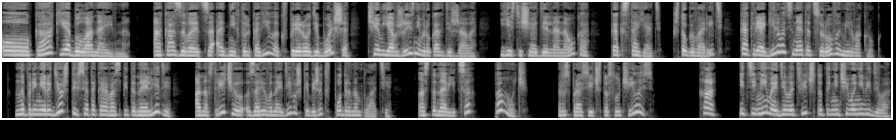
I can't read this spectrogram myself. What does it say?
О, как я была наивна. Оказывается, одних только вилок в природе больше, чем я в жизни в руках держала. Есть еще отдельная наука, как стоять, что говорить, как реагировать на этот суровый мир вокруг. Например, идешь ты вся такая воспитанная леди, а навстречу зареванная девушка бежит в подранном платье. Остановиться? Помочь? Расспросить, что случилось? Ха, идти мимо и делать вид, что ты ничего не видела.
